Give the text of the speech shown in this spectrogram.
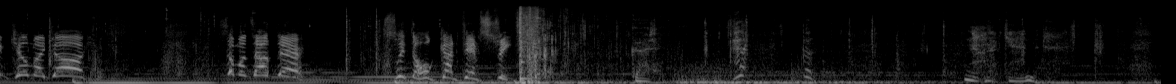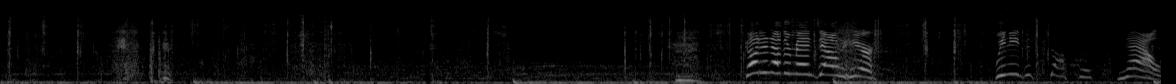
Fucking killed my dog! Someone's out there! Sweep the whole goddamn street! Good. Not again. Got another man down here! We need to stop this now!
